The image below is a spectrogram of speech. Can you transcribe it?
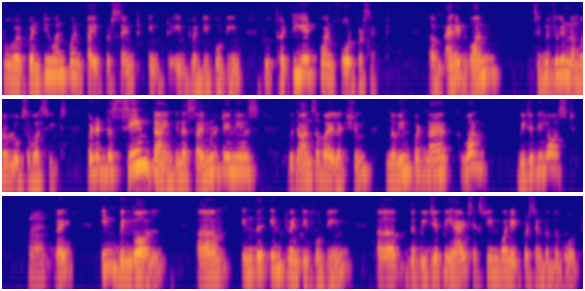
to 21.5% in, in 2014 to 38.4%. Um, and it won significant number of Lok Sabha seats. But at the same time, in a simultaneous Vidhan Sabha election, Naveen Patnaik won. BJP lost. Right. Right. In Bengal, um, in the in 2014, uh, the BJP had 16.8% of the vote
